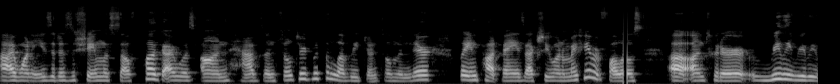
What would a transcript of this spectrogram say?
I want to use it as a shameless self plug. I was on Habs Unfiltered with the lovely gentleman there. Blaine Potvin is actually one of my favorite follows uh, on Twitter. Really, really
